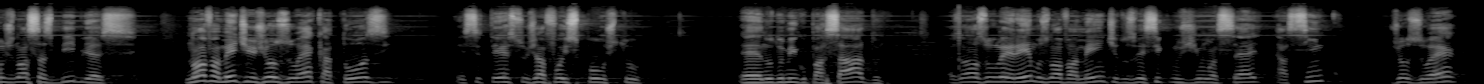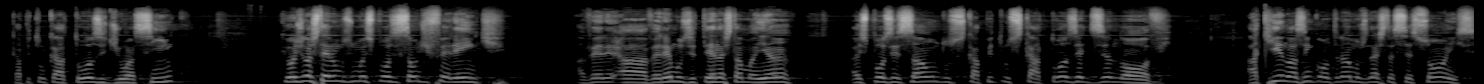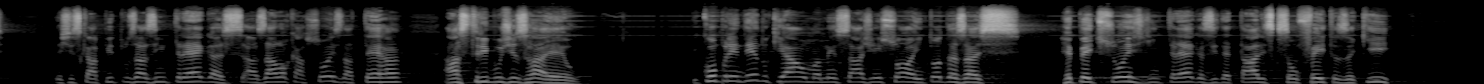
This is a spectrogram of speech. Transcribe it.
abrirmos nossas Bíblias novamente em Josué 14. Esse texto já foi exposto é, no domingo passado, mas nós o leremos novamente dos versículos de 1 a, 7, a 5, Josué, capítulo 14, de 1 a 5, que hoje nós teremos uma exposição diferente. Haveremos de ter nesta manhã a exposição dos capítulos 14 a 19. Aqui nós encontramos nestas sessões, nestes capítulos, as entregas, as alocações da terra às tribos de Israel. E compreendendo que há uma mensagem só em todas as repetições de entregas e detalhes que são feitas aqui,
